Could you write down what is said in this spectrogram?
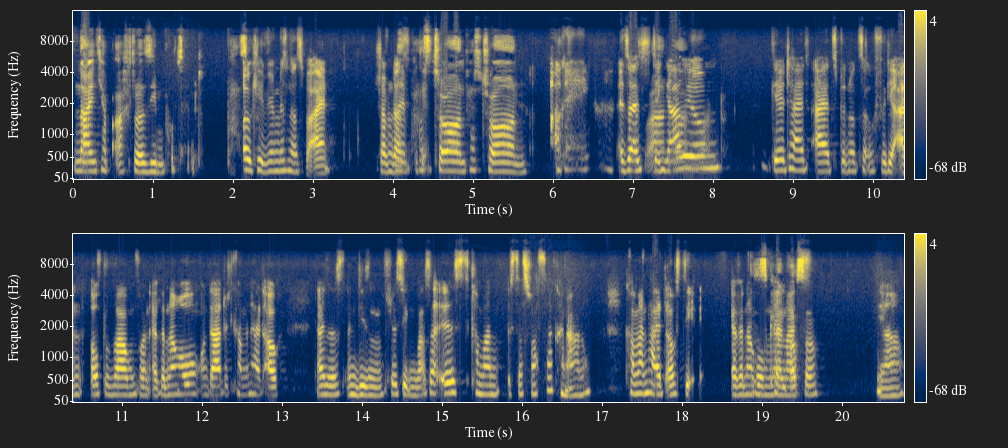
Nein, ich habe 8 oder 7 Prozent. Passt. Okay, wir müssen uns beeilen. Schaffen das. Nein, passt schon, passt schon. Okay. Also als Dengarium gilt halt als Benutzung für die An Aufbewahrung von Erinnerungen und dadurch kann man halt auch, da es in diesem flüssigen Wasser ist, kann man, ist das Wasser? Keine Ahnung. Kann man halt auch die Das Erinnerungen ist kein Wasser. Ja,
